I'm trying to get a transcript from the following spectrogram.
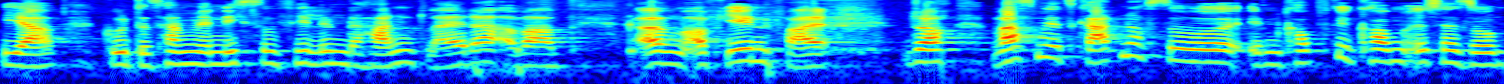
ja gut, das haben wir nicht so viel in der Hand leider, aber ähm, auf jeden Fall. Doch, was mir jetzt gerade noch so in den Kopf gekommen ist, also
